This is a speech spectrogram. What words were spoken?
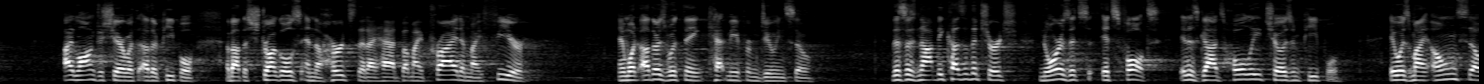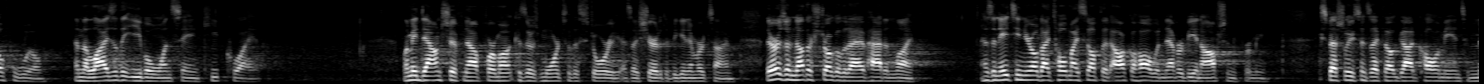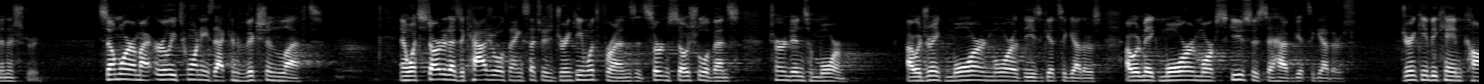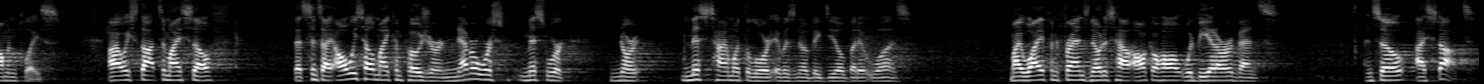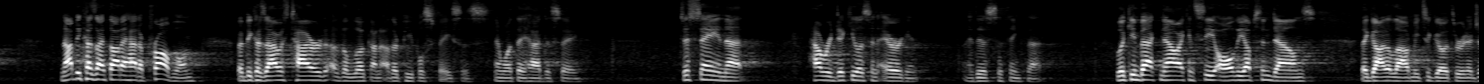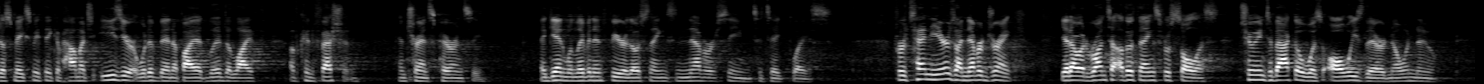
I longed to share with other people about the struggles and the hurts that I had, but my pride and my fear and what others would think kept me from doing so. This is not because of the church, nor is it its fault. It is God's holy, chosen people. It was my own self will and the lies of the evil one saying, Keep quiet. Let me downshift now for a moment because there's more to the story as I shared at the beginning of our time. There is another struggle that I have had in life. As an 18 year old, I told myself that alcohol would never be an option for me, especially since I felt God calling me into ministry. Somewhere in my early 20s, that conviction left. And what started as a casual thing, such as drinking with friends at certain social events, turned into more. I would drink more and more of these get togethers. I would make more and more excuses to have get togethers. Drinking became commonplace. I always thought to myself that since I always held my composure and never missed work nor missed time with the Lord, it was no big deal, but it was. My wife and friends noticed how alcohol would be at our events. And so I stopped. Not because I thought I had a problem, but because I was tired of the look on other people's faces and what they had to say. Just saying that, how ridiculous and arrogant it is to think that. Looking back now, I can see all the ups and downs that God allowed me to go through, and it just makes me think of how much easier it would have been if I had lived a life of confession and transparency. Again, when living in fear, those things never seem to take place. For 10 years, I never drank, yet I would run to other things for solace. Chewing tobacco was always there, no one knew.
